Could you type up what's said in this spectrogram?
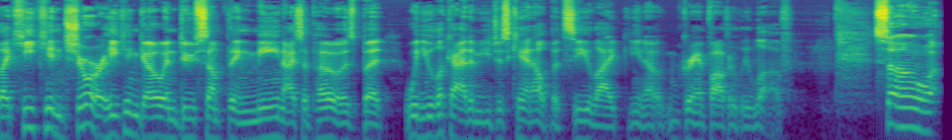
like he can sure he can go and do something mean i suppose but when you look at him you just can't help but see like you know grandfatherly love So,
